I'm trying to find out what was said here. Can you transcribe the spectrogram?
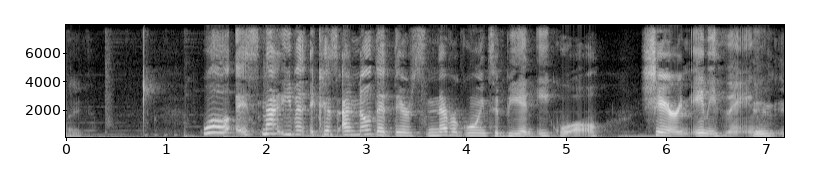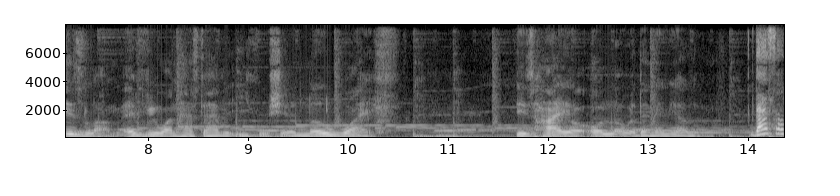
right? Well, it's not even because I know that there's never going to be an equal share in anything. In Islam, everyone has to have an equal share. No wife is higher or lower than any other. That's a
